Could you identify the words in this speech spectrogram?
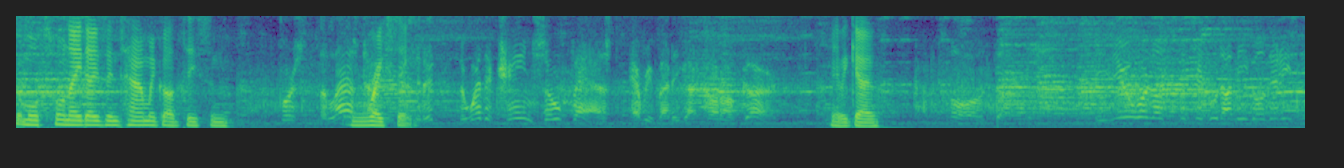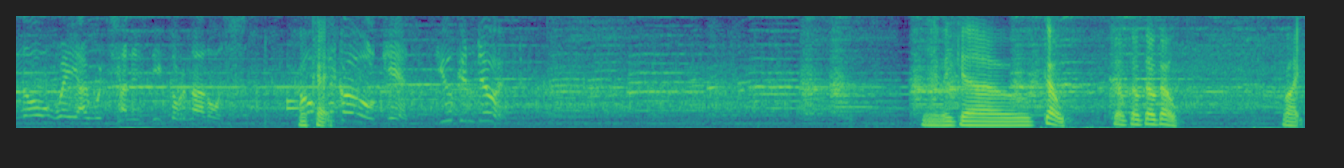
Got more tornadoes in town. We've got to do some course, the last Racing. visited, the weather changed so fast, everybody got caught off guard. Here we go. Oh, you were not such a good amigo, there is no way I would challenge these tornadoes. Go Okay. the goal, kid. You can do it. Here we go. Go. Go, go, go, go. Right.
